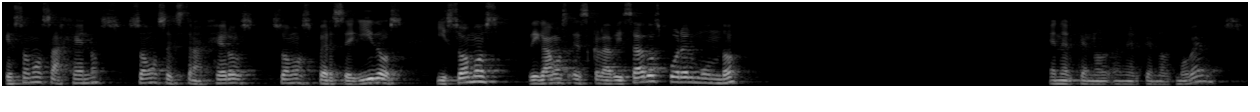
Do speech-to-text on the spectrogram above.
Que somos ajenos, somos extranjeros, somos perseguidos y somos, digamos, esclavizados por el mundo en el que, en el que nos movemos.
